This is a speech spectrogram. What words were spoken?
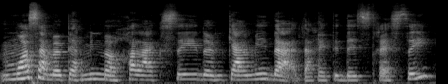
moi, ça m'a permis de me relaxer, de me calmer, d'a- d'arrêter d'être stressée.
